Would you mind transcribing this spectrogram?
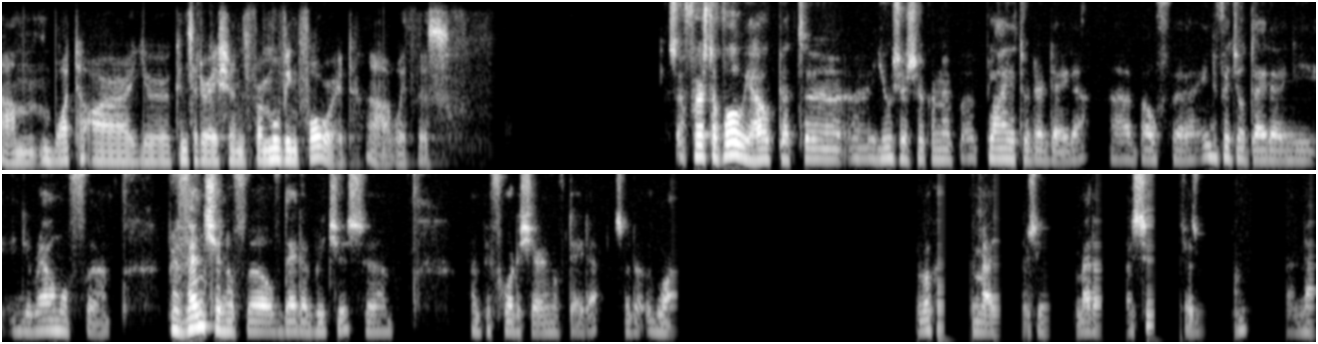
Um, what are your considerations for moving forward uh, with this? So first of all, we hope that uh, uh users are going to apply it to their data, uh, both uh, individual data in the in the realm of uh, prevention of, uh, of data breaches and before the sharing of data. So that one, imagine using meta as one, and now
